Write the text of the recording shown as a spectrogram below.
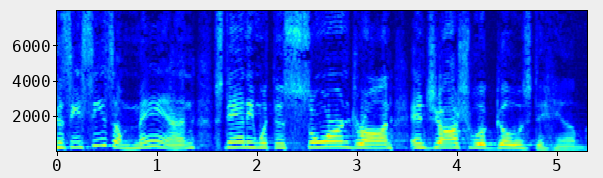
because he sees a man standing with his sword drawn, and Joshua goes to him.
